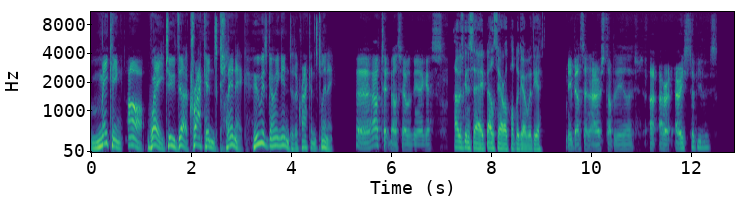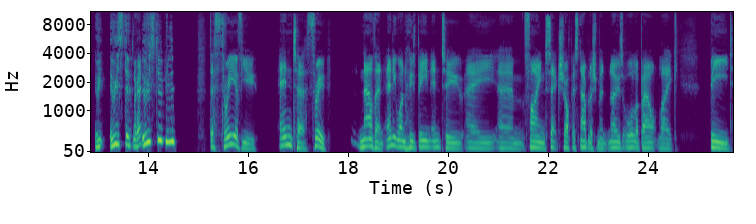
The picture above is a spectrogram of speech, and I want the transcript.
Making our way to the Kraken's clinic. Who is going into the Kraken's clinic? Uh, I'll take Belciar with me, I guess. I was going to say, Belciar will probably go with you. Me, Belciar and Aristobulus. Ar- Ar- Aristobulus. Okay. the three of you enter through. Now then, anyone who's been into a um, fine sex shop establishment knows all about like bead,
